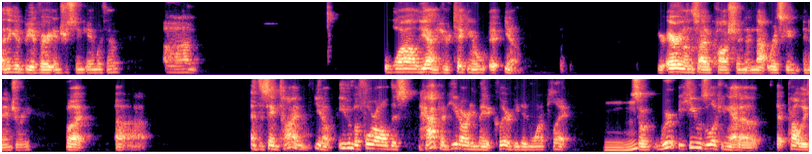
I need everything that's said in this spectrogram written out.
I think it would be a very interesting game with him. Um, while, yeah, you're taking a, you know, you're erring on the side of caution and not risking an injury. But uh, at the same time, you know, even before all this happened, he'd already made it clear he didn't want to play. hmm So we're he was looking at a at probably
